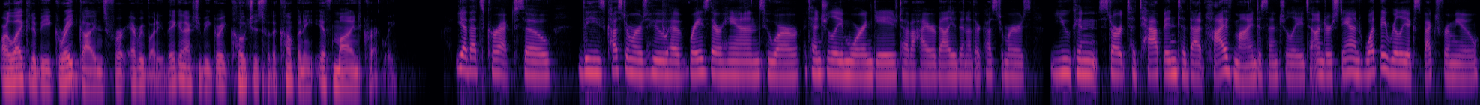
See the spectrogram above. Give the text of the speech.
are likely to be great guidance for everybody. They can actually be great coaches for the company if mined correctly. Yeah, that's correct. So these customers who have raised their hands, who are potentially more engaged, have a higher value than other customers, you can start to tap into that hive mind essentially to understand what they really expect from you,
